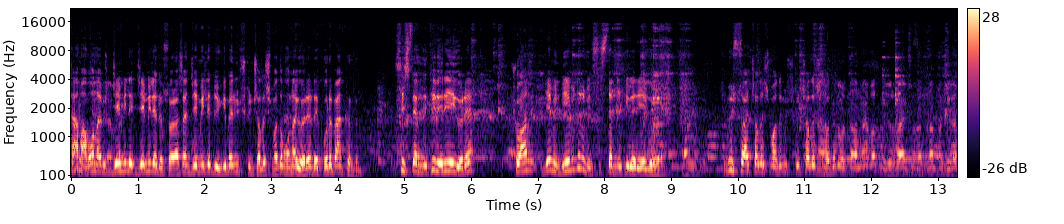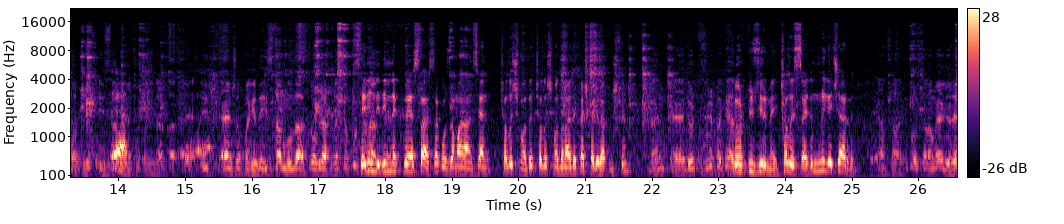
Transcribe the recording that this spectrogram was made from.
Tamam ona bir Cemile Cemile de sorarsan Cemile diyor ki ben 3 gün çalışmadım ona göre rekoru ben kırdım. Sistemdeki veriye göre şu an Cemil diyebilir miyiz sistemdeki veriye göre? 3 saat çalışmadım, 3 gün çalışmadım. Saatlik ortalamaya bakmıyoruz. En çok atılan pakete bakıyoruz. Evet. en çok pakete, en çok pakete İstanbul'da attı. O bir arkadaş da Bursa'da Senin attı. dediğinle kıyaslarsak o zaman hani sen çalışmadın. Çalışmadığın halde kaç paket atmıştın? Ben e, 420 paket attım. 420. Çalışsaydın bunu geçerdin. Yani saatlik ortalamaya göre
